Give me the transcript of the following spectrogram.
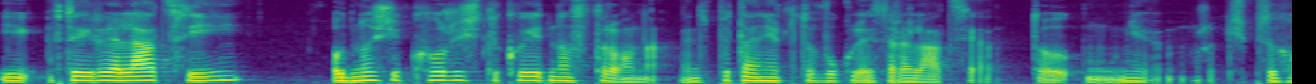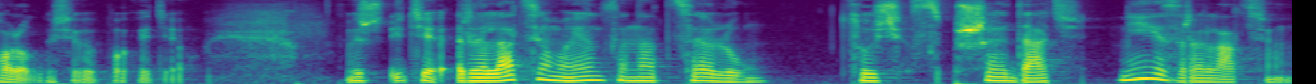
I w tej relacji odnosi korzyść tylko jedna strona. Więc pytanie, czy to w ogóle jest relacja, to nie wiem, może jakiś psycholog by się wypowiedział. Wiesz, wiecie, relacja mająca na celu coś sprzedać nie jest relacją.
